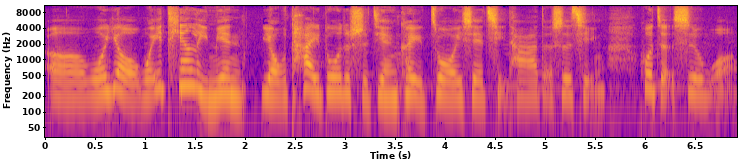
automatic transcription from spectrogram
呃，我有我一天里面有太多的时间可以做一些其他的事情，或者是我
